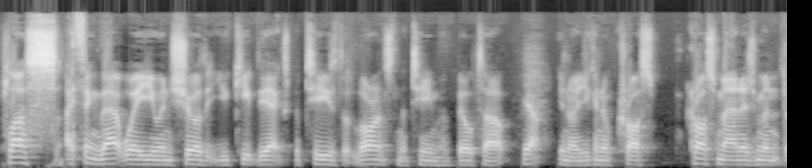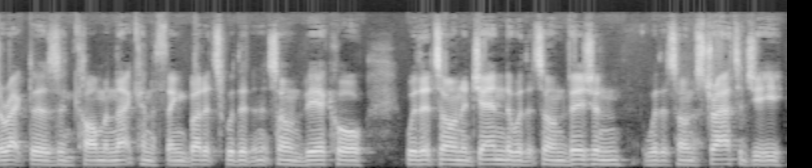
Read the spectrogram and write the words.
plus, I think that way you ensure that you keep the expertise that Lawrence and the team have built up. Yeah. You know, you can have cross cross management, directors in common, that kind of thing, but it's within its own vehicle, with its own agenda, with its own vision, with its own strategy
